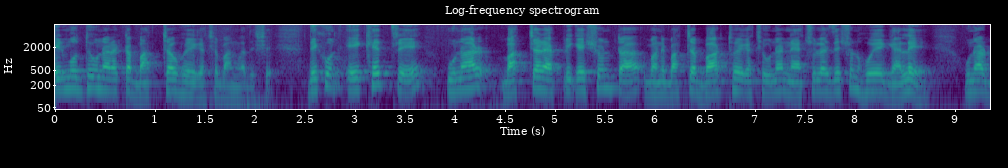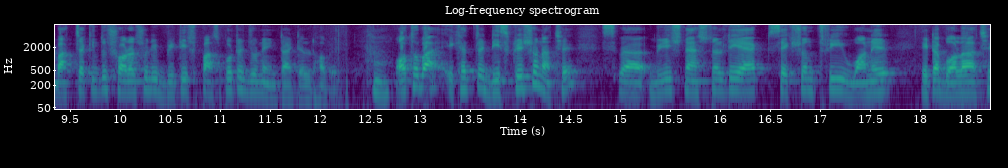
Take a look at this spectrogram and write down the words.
এর মধ্যে উনার একটা বাচ্চাও হয়ে গেছে বাংলাদেশে। দেখুন এক্ষেত্রে উনার বাচ্চার অ্যাপ্লিকেশনটা মানে বাচ্চা বার্থ হয়ে গেছে উনার ন্যাচুরালাইজেশন হয়ে গেলে উনার বাচ্চা কিন্তু সরাসরি ব্রিটিশ পাসপোর্টের জন্য এন্টাইটেলড হবে। অথবা এক্ষেত্রে ডিসক্রিপশন আছে British nationality act section three ওয়ানের এটা বলা আছে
